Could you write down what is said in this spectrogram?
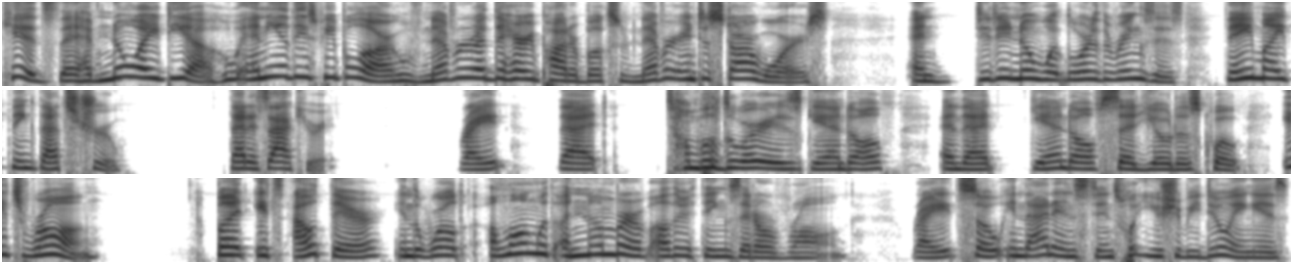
kids that have no idea who any of these people are, who've never read the Harry Potter books, who've never into Star Wars, and didn't know what Lord of the Rings is, they might think that's true, that it's accurate, right? That Dumbledore is Gandalf and that Gandalf said Yoda's quote. It's wrong but it's out there in the world along with a number of other things that are wrong, right? So in that instance, what you should be doing is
